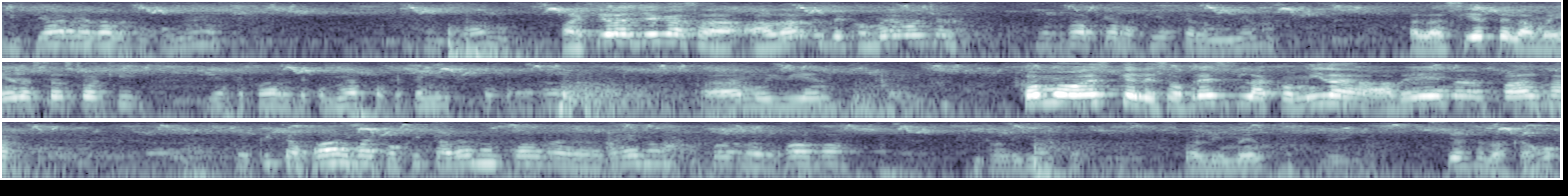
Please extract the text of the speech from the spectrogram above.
Limpiar y darles de comer. ¿A qué hora llegas a, darles de comer, Rocha? Yo aquí a las 7 de la mañana. A las 7 de la mañana estás tú aquí. Ya te paras de comer porque tengo para trabajar. Ah, muy bien. ¿Cómo es que les ofreces la comida? ¿Avena, alfalfa? Poquita alfalfa y poquita avena, un cuadro de avena, un cuadro de alfalfa y su alimento. Su alimento. Sí. ya se lo acabó.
